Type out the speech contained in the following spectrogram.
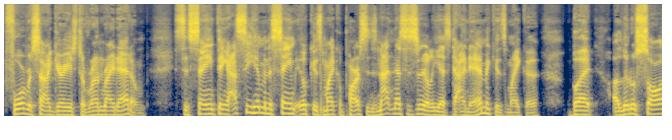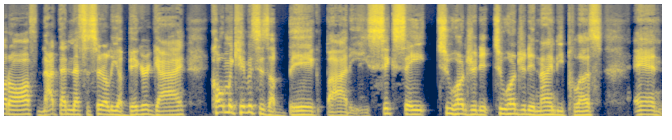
for Rashan Gary is to run right at him. It's the same thing. I see him in the same ilk as Micah Parsons, not necessarily as dynamic as Micah, but a little sawed off, not that necessarily a bigger guy. Colt McKivitz is a big body. He's 6'8, 200, 290 plus, and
